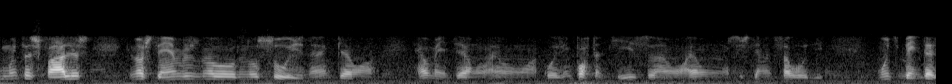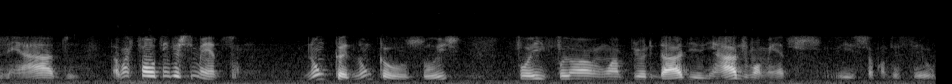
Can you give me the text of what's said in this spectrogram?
muitas falhas que nós temos no, no SUS, né? Que é uma, realmente é, um, é uma coisa importantíssima, é um, é um sistema de saúde muito bem desenhado, tá? mas falta investimento. Nunca, nunca o SUS foi, foi uma, uma prioridade em raros momentos, isso aconteceu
